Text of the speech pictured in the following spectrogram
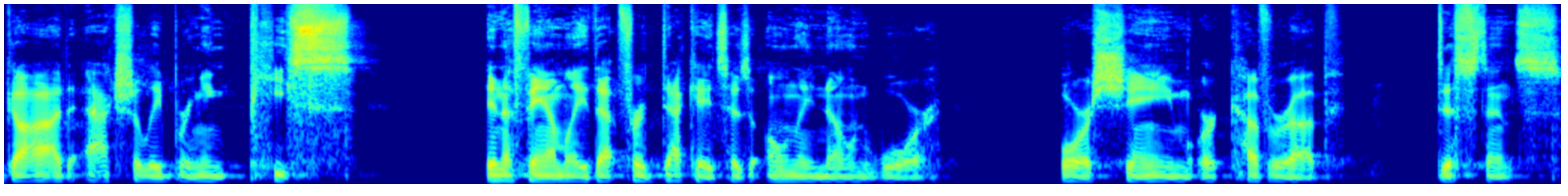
God actually bringing peace in a family that for decades has only known war or shame or cover up, distance.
